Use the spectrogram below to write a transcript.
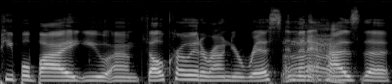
people buy. You um, Velcro it around your wrist, and then it Ah. has the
